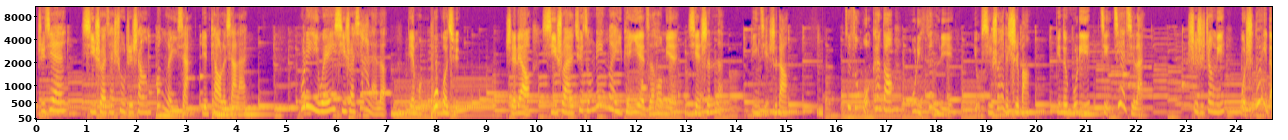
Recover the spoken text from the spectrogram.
只见蟋蟀在树枝上蹦了一下，便跳了下来。狐狸以为蟋蟀下来了，便猛扑过去，谁料蟋蟀却从另外一片叶子后面现身了，并解释道。自从我看到狐狸粪里有蟋蟀的翅膀，便对狐狸警戒起来。事实证明我是对的，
